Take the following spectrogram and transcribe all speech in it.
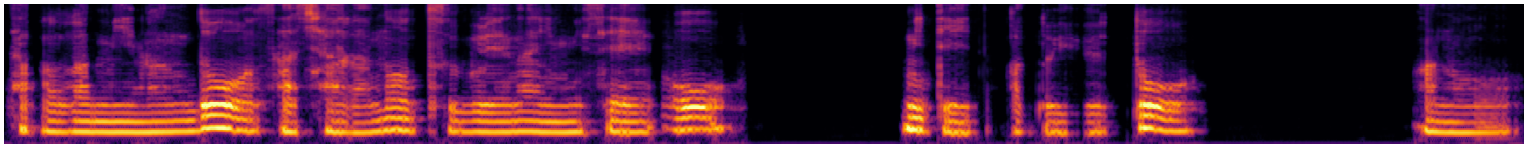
坂上指原の潰れない店を見ていたかというと、あの、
